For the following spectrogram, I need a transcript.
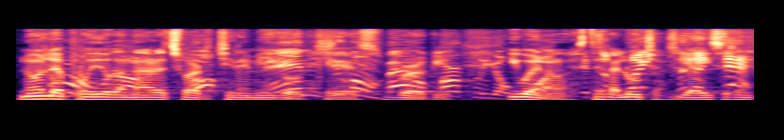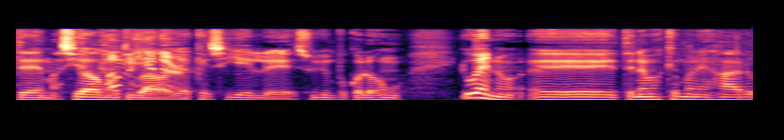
no le ha podido ganar a su archienemigo que es Berkeley. Y bueno, esta es la lucha y ahí se siente demasiado motivado ya que sí le sube un poco los humos. Y bueno, eh, tenemos que manejar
